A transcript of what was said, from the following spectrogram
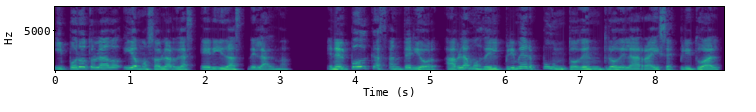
y por otro lado íbamos a hablar de las heridas del alma. En el podcast anterior hablamos del primer punto dentro de la raíz espiritual,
